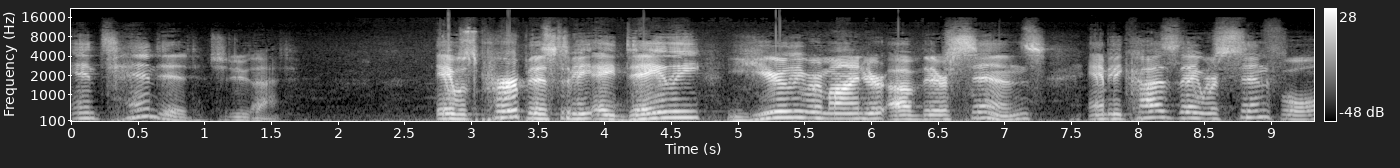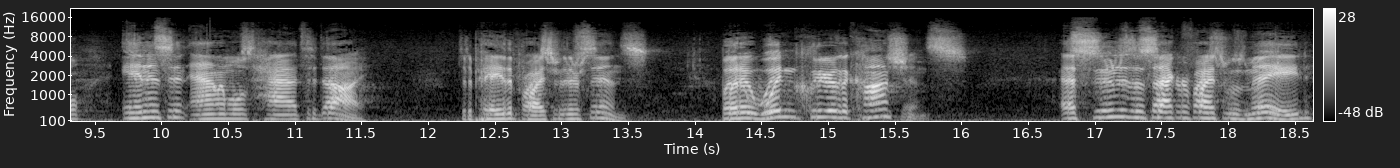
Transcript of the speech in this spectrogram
intended to do that. It was purposed to be a daily, yearly reminder of their sins, and because they were sinful, innocent animals had to die to pay the price for their sins. But it wouldn't clear the conscience. As soon as the sacrifice was made,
